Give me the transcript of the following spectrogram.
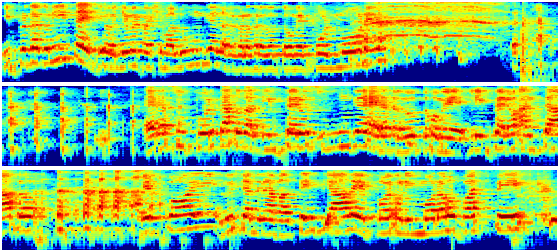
Il protagonista è di cognome faceva Lung, l'avevano tradotto come polmone. era supportato dall'impero Sung, era tradotto come l'impero cantato, e poi lui si allenava al tempiale e poi con il monaco pazzesco.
